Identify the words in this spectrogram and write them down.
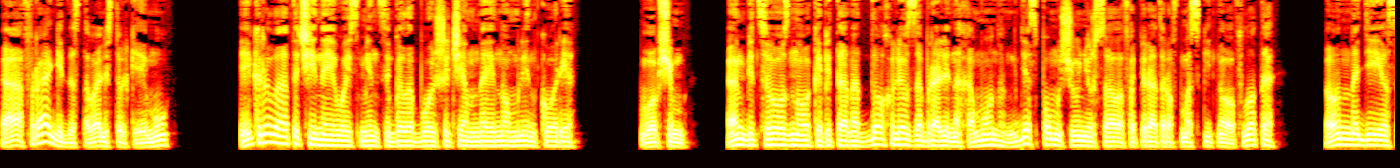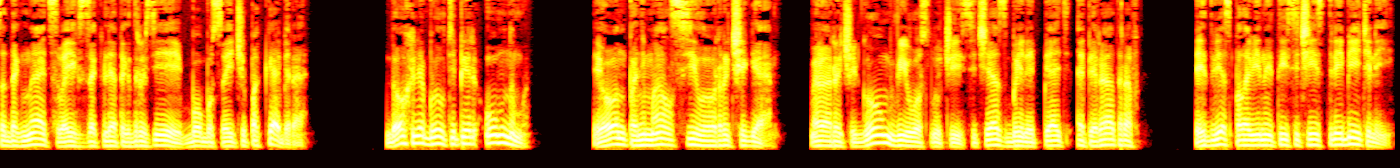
а фраги доставались только ему — и крылаточей на его эсминце было больше, чем на ином линкоре. В общем, амбициозного капитана Дохлю забрали на Хамон, где с помощью универсалов операторов москитного флота он надеялся догнать своих заклятых друзей Бобуса и Чупакабера. Дохля был теперь умным, и он понимал силу рычага. А рычагом в его случае сейчас были пять операторов и две с половиной тысячи истребителей.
